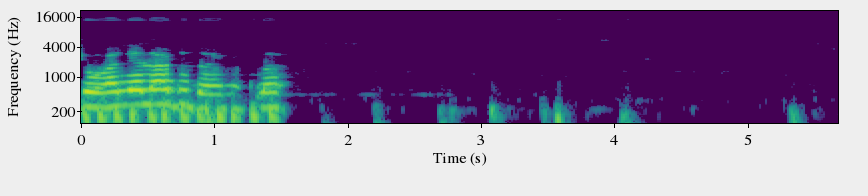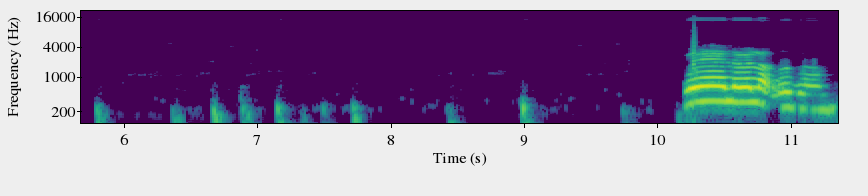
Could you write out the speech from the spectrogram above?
Şövalyeler de dayanıklı. Ve level atladım.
